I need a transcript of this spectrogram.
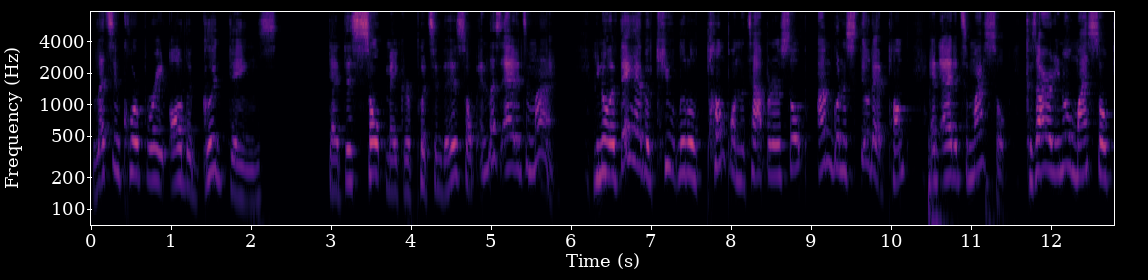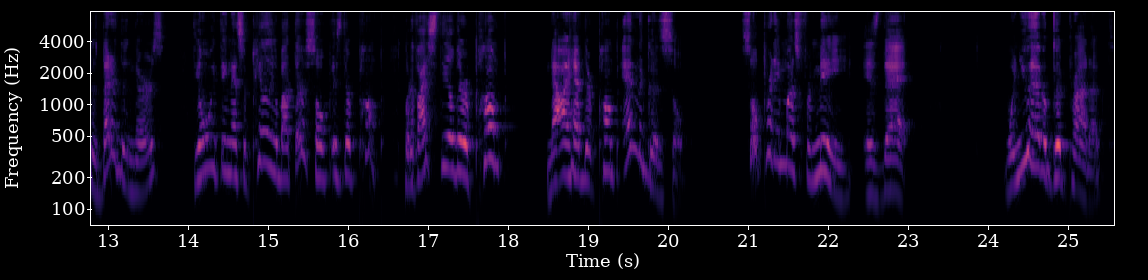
let's incorporate all the good things that this soap maker puts into his soap and let's add it to mine. You know, if they have a cute little pump on the top of their soap, I'm going to steal that pump and add it to my soap because I already know my soap is better than theirs. The only thing that's appealing about their soap is their pump. But if I steal their pump, now I have their pump and the good soap. So, pretty much for me, is that when you have a good product,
